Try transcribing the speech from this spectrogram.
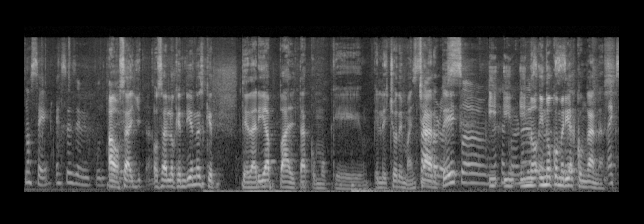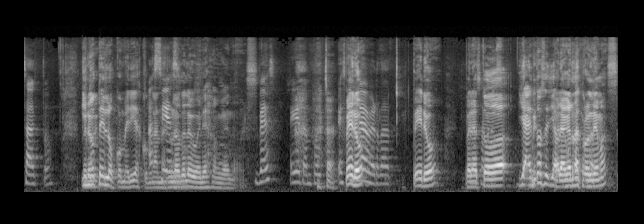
No sé, ese es de mi punto Ah, de o sea, vista. yo- o sea, lo que entiendo es que te daría palta como que el hecho de mancharte Sabrosón, y, y- no, y no comerías con ganas. Exacto. Y Pero- no te lo comerías con ganas. es. No te lo comerías con ganas. ¿Ves? Ella tampoco. Es Pero- que es la verdad. Pero, para toda. Ya, entonces ya. Para grandes problemas,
